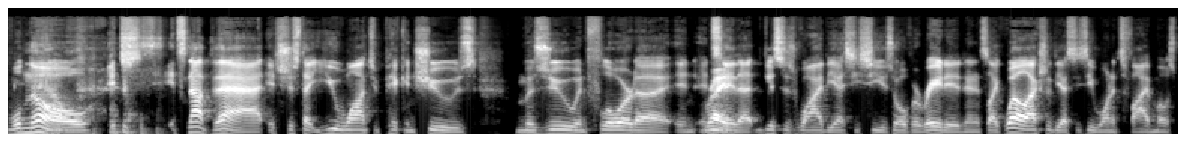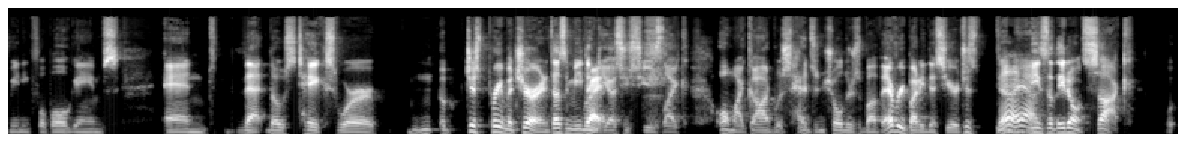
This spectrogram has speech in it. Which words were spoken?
well, no, it's it's not that. It's just that you want to pick and choose Mizzou and Florida and, and right. say that this is why the SEC is overrated. And it's like, well, actually, the SEC won its five most meaningful bowl games, and that those takes were uh, just premature. And it doesn't mean right. that the SEC is like, oh my God, was heads and shoulders above everybody this year. It just no, yeah. means that they don't suck.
